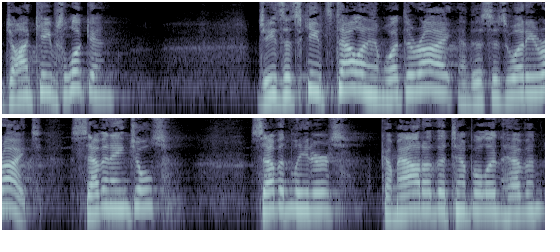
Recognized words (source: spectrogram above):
John keeps looking. Jesus keeps telling him what to write, and this is what he writes. Seven angels, seven leaders come out of the temple in heaven.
